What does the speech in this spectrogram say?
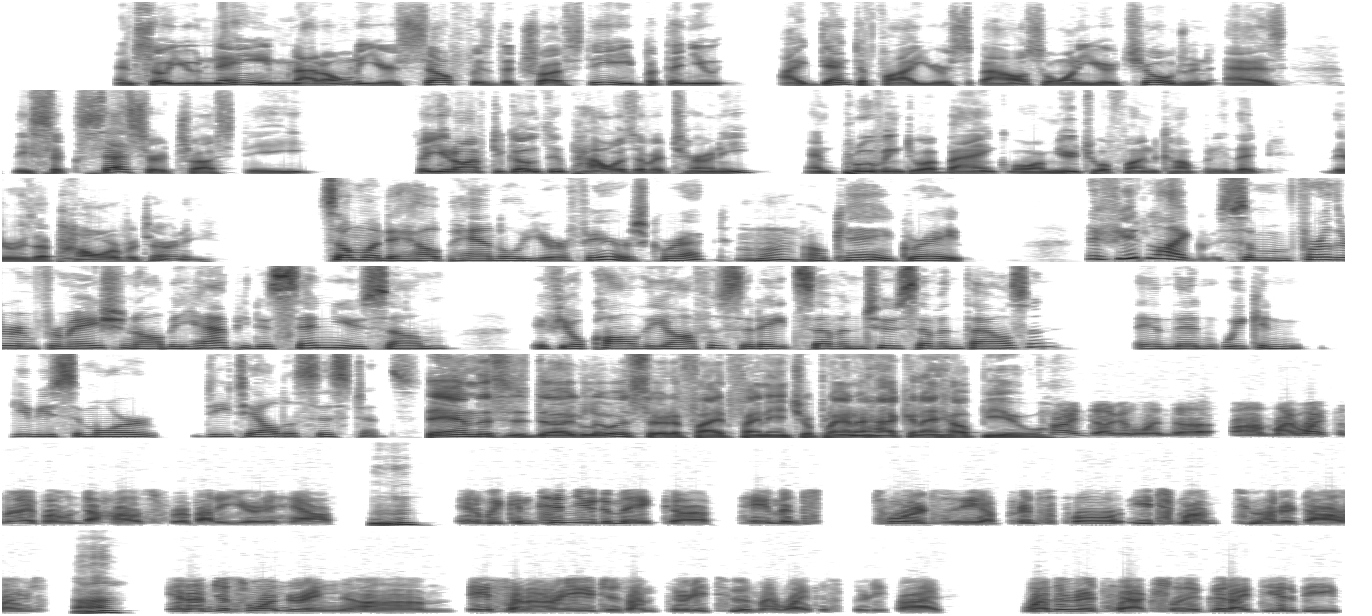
And so you name not only yourself as the trustee, but then you identify your spouse or one of your children as the successor trustee. So you don't have to go through powers of attorney and proving to a bank or a mutual fund company that there is a power of attorney. Someone to help handle your affairs, correct? Mm-hmm. Okay, great. If you'd like some further information, I'll be happy to send you some if you'll call the office at 872 7000, and then we can give you some more detailed assistance. Dan, this is Doug Lewis, certified financial planner. How can I help you? Hi, Doug and Linda. Um, my wife and I have owned a house for about a year and a half, mm-hmm. and we continue to make uh, payments towards the uh, principal each month, $200. Uh-huh. And I'm just wondering, um, based on our ages, I'm 32 and my wife is 35, whether it's actually a good idea to be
